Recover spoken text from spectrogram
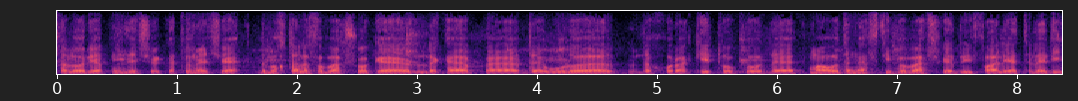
څلور یا پنځه شرکتونه چې د مختلفو بخشو کې لکه په د وړو د خوراکي توکو د مواد نفتي په بخش کې دوی فعالیت لري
